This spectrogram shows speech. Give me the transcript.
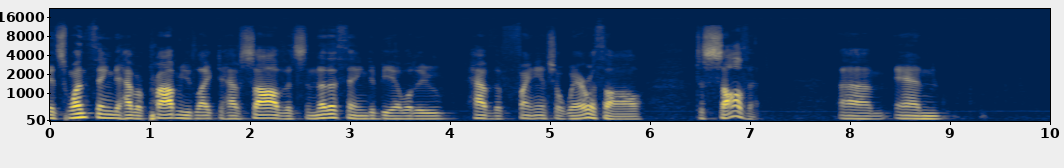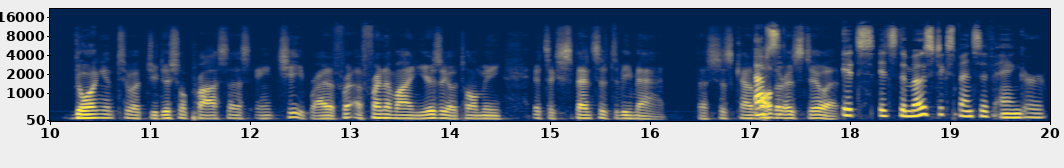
It's one thing to have a problem you'd like to have solved. It's another thing to be able to have the financial wherewithal to solve it. Um, and going into a judicial process ain't cheap, right? A, fr- a friend of mine years ago told me it's expensive to be mad. That's just kind of all there is to it. It's it's the most expensive anger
